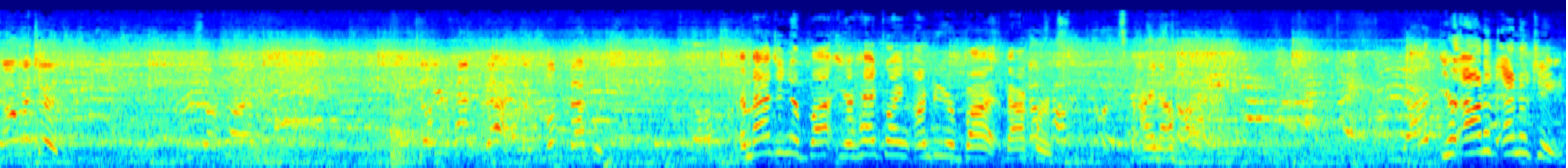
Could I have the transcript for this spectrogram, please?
Go, Richard! Look backwards. Imagine your butt, your head going under your butt backwards. You know I know. That? You're out of energy.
